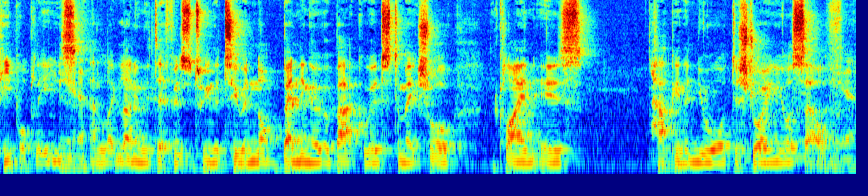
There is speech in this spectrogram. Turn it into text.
people please Yeah. and like learning the difference between the two and not bending over backwards to make sure the client is happy and then you're destroying yourself Yeah.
